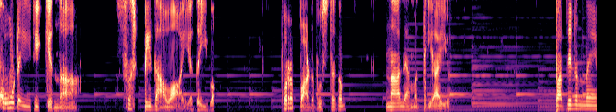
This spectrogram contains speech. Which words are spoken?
കൂടെയിരിക്കുന്ന സൃഷ്ടിതാവായ ദൈവം. പുറപ്പാട് പുസ്തകം നാലാം അധ്യായം പതിനൊന്ന്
